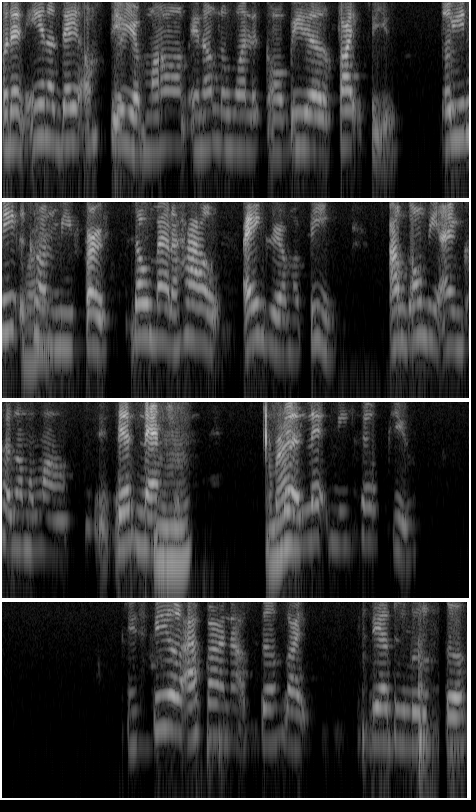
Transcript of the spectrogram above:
but at the end of the day, I'm still your mom, and I'm the one that's gonna be there to fight for you. So you need to Right. come to me first. No matter how angry I'm gonna be, I'm gonna be angry because I'm a mom. That's natural. Mhm. Right. But let me help you. And still, I find out stuff like they'll do little stuff.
